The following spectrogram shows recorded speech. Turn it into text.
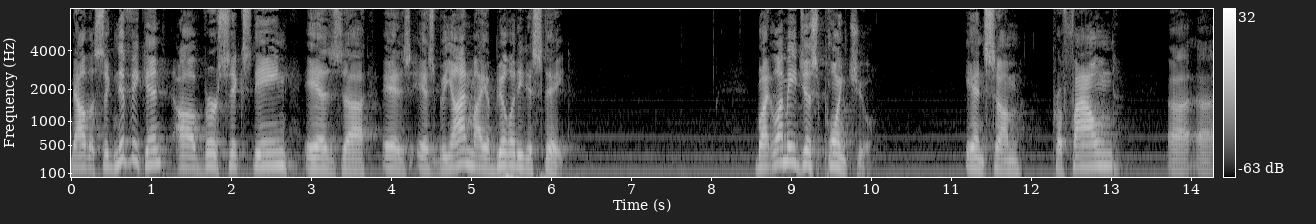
Now, the significance of verse 16 is, uh, is, is beyond my ability to state. But let me just point you in some profound uh, uh, uh,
